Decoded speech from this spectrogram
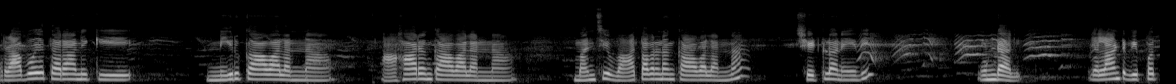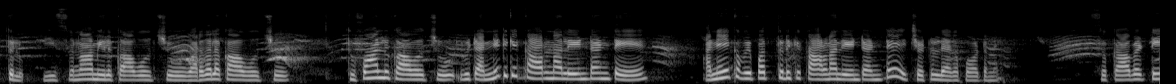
రాబోయే తరానికి నీరు కావాలన్నా ఆహారం కావాలన్నా మంచి వాతావరణం కావాలన్నా చెట్లు అనేది ఉండాలి. ఎలాంటి విపత్తులు? ఈ సునామీలు కావచ్చు వరదలు కావచ్చు తుఫాన్లు కావచ్చు వీటన్నిటికీ కారణాలు ఏంటంటే అనేక విపత్తులకి కారణాలు ఏంటంటే చెట్లు లేకపోవటమే. సో కాబట్టి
